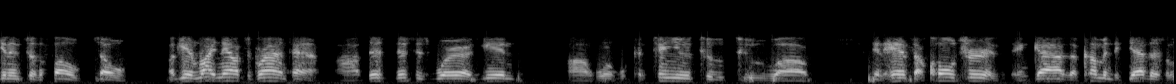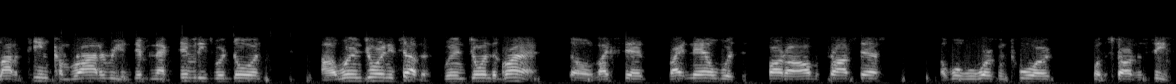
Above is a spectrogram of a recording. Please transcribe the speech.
get into the fold. So again, right now it's a grind time. Uh, this this is where again uh, we'll, we'll continue to to uh, enhance our culture and, and guys are coming together. There's a lot of team camaraderie and different activities we're doing. Uh, we're enjoying each other. We're enjoying the grind. So, like I said, right now we're part of all the process of what we're working toward for the start of the season.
